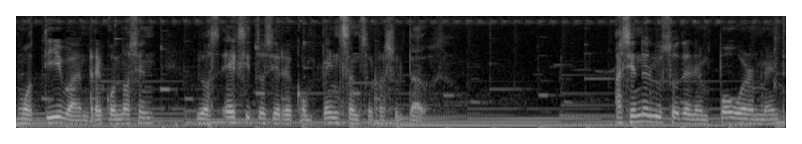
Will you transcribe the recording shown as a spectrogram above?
motivan, reconocen los éxitos y recompensan sus resultados. Haciendo el uso del empowerment,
